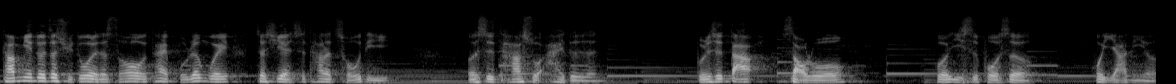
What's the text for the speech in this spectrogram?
他面对这许多人的时候，他也不认为这些人是他的仇敌，而是他所爱的人，不论是大扫罗或伊斯波色。或押尼珥，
